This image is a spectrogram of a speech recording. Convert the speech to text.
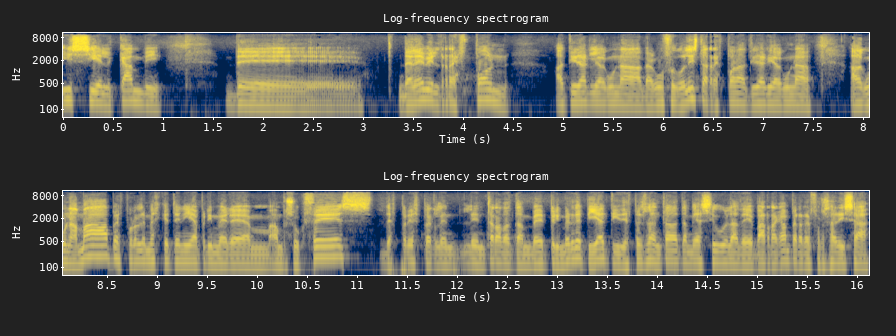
i si el canvi de, de Neville respon a tirar-li alguna d'algun futbolista, respon a tirar-li alguna, alguna mà, pels problemes que tenia primer amb, amb succés, després per l'en- l'entrada també, primer de Piatti, després l'entrada també ha sigut la de Barragán per a reforçar esa,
